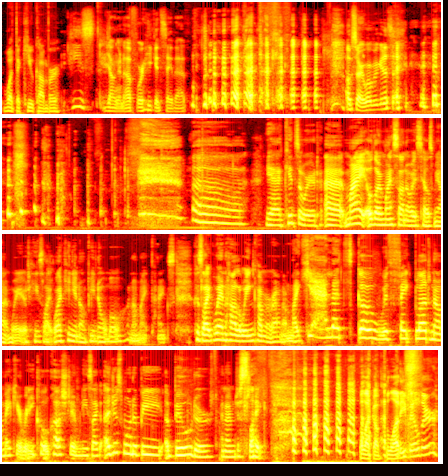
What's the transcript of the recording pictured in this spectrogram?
what the cucumber. He's young enough where he can say that. I'm sorry, what were we going to say? Ah, yeah, kids are weird. Uh, my although my son always tells me I'm weird. He's like, "Why can you not be normal?" And I'm like, "Thanks." Because like when Halloween come around, I'm like, "Yeah, let's go with fake blood, and I'll make you a really cool costume." And he's like, "I just want to be a builder," and I'm just like, But like a bloody builder?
